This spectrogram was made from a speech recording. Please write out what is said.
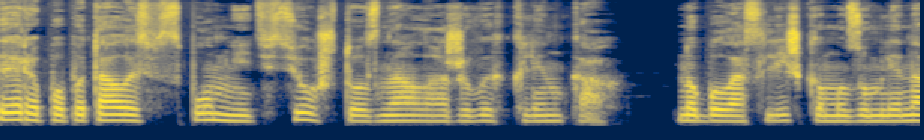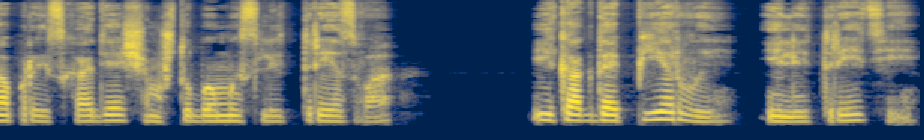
Тера попыталась вспомнить все, что знала о живых клинках, но была слишком изумлена происходящим, чтобы мыслить трезво. И когда первый или третий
